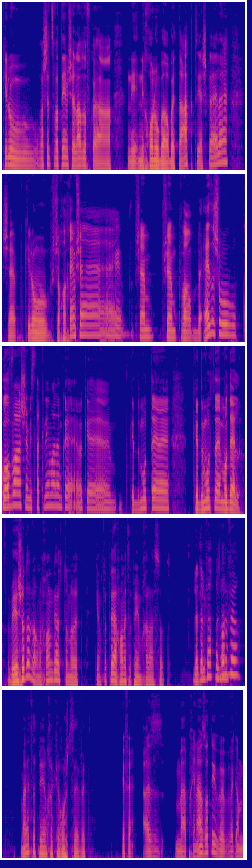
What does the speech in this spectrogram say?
כאילו ראשי צוותים שלאו דווקא ניחונו בהרבה טקט, יש כאלה, שכאילו שוכחים ש... שהם, שהם כבר באיזשהו כובע שמסתכלים עליהם כ... כ... כדמות, אה, כדמות אה, מודל. ויש עוד דבר, נכון גל? זאת אומרת, כמפתח, מה מצפים ממך לעשות? לדלבר בזמן. לדלבר. מה מצפים ממך כראש צוות? יפה. אז מהבחינה הזאת, ו- וגם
